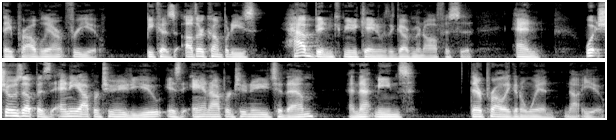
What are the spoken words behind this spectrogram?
they probably aren't for you because other companies have been communicating with the government offices. And what shows up as any opportunity to you is an opportunity to them. And that means they're probably going to win, not you.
